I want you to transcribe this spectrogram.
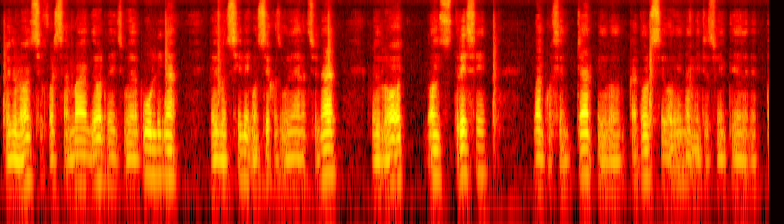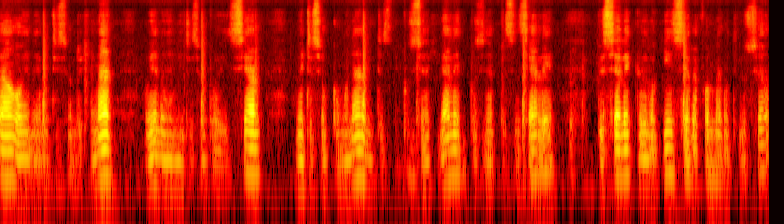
capítulo 11, Fuerzas Armadas de Orden y Seguridad Pública, capítulo 7, Consejo de Seguridad Nacional, capítulo 11, 13, Banco Central, capítulo 14, Gobierno de Administración Interior del Estado, Gobierno de Administración Regional, Gobierno de Administración Provincial, Administración Comunal, Disposiciones Generales, Disposiciones Presenciales, Especiales, capítulo 15, Reforma de Constitución,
